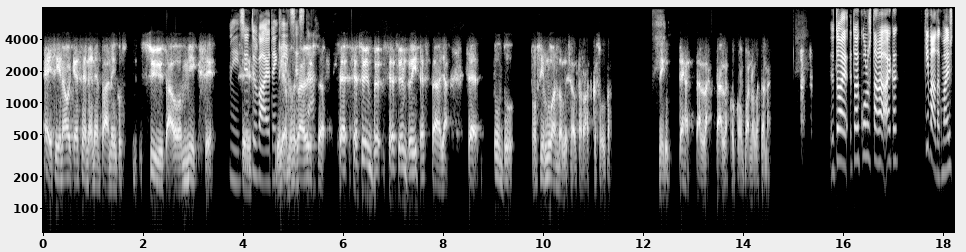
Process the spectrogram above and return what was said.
ei siinä oikein sen enempää niin kuin syytä ole, miksi. Niin, siis, syntyy vaan jotenkin itsestään. Se, se, syntyi, se syntyi itsestään ja se tuntui tosi luonnolliselta ratkaisulta niin kuin tehdä tällä, tällä kokoonpanolla tämä. No toi, toi kuulostaa aika kivalta, kun mä just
